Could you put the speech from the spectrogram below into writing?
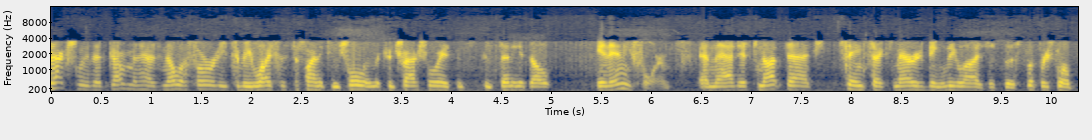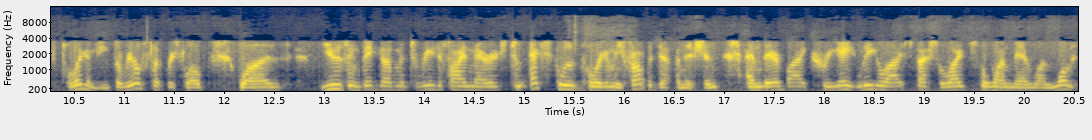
actually that government has no authority to be licensed, defined, and in the contractual rights of consenting adults in any form, and that it's not that same-sex marriage being legalized is the slippery slope to polygamy. The real slippery slope was using big government to redefine marriage to exclude polygamy from the definition and thereby create legalized special rights for one man, one woman.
